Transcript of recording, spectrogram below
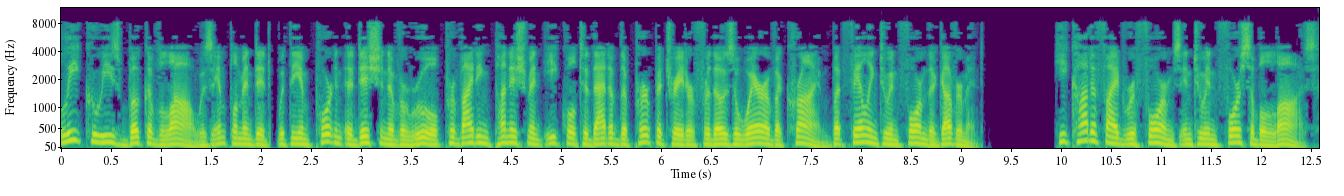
Li Kui's Book of Law was implemented, with the important addition of a rule providing punishment equal to that of the perpetrator for those aware of a crime but failing to inform the government. He codified reforms into enforceable laws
